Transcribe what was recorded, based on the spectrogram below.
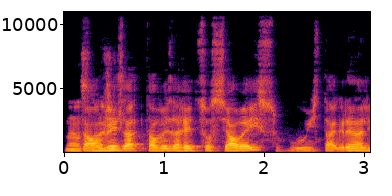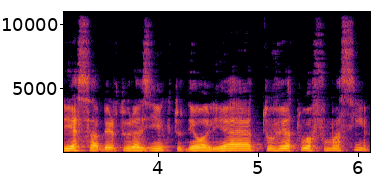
Não, senão a Talvez gente- a, talvez a rede social é isso. O Instagram ali, essa aberturazinha que tu deu ali, é tu ver a tua fumacinha.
